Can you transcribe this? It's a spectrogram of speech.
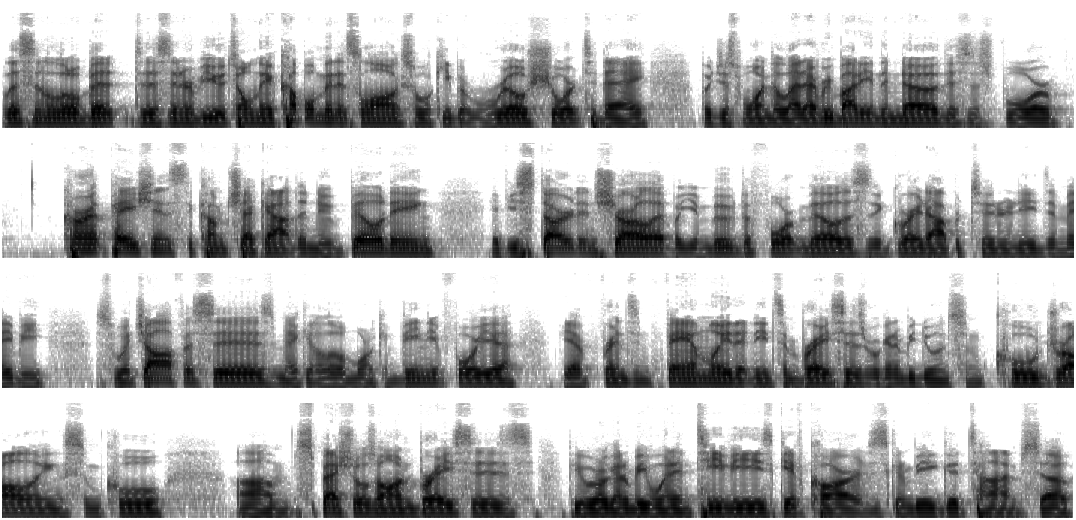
Listen a little bit to this interview. It's only a couple minutes long, so we'll keep it real short today but just wanted to let everybody in the know this is for current patients to come check out the new building. If you started in Charlotte but you moved to Fort Mill, this is a great opportunity to maybe switch offices, make it a little more convenient for you. If you have friends and family that need some braces, we're going to be doing some cool drawings, some cool um, specials on braces. People are going to be winning TVs, gift cards. It's going to be a good time. So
